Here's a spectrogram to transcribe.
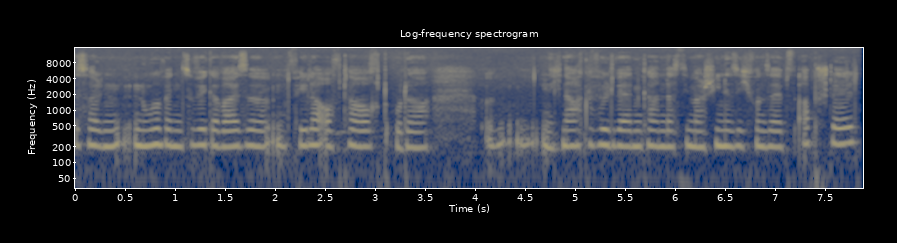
das halt nur, wenn zufälligerweise ein Fehler auftaucht oder ähm, nicht nachgefüllt werden kann, dass die Maschine sich von selbst abstellt.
